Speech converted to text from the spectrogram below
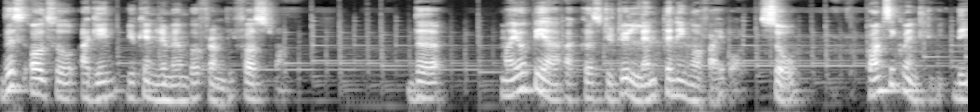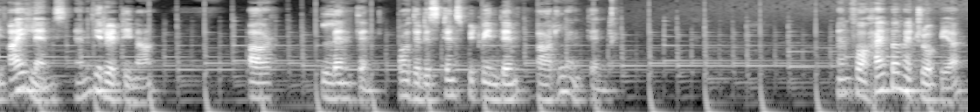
This also again you can remember from the first one. The myopia occurs due to lengthening of eyeball. So, consequently, the eye lens and the retina are lengthened or the distance between them are lengthened. And for hypermetropia,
